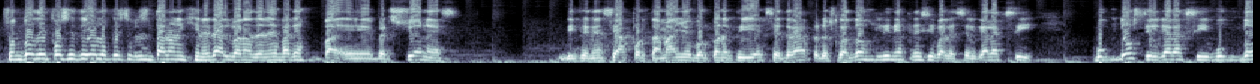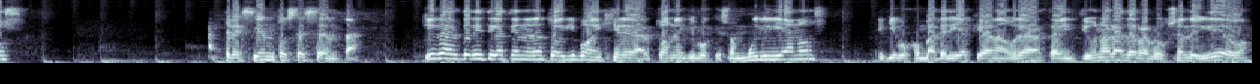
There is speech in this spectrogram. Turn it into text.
Son dos dispositivos los que se presentaron en general, van a tener varias eh, versiones diferenciadas por tamaño, por conectividad, etcétera, pero son las dos líneas principales, el Galaxy Book 2 y el Galaxy Book 2 360. ¿Qué características tienen estos equipos en general? Son equipos que son muy livianos, equipos con baterías que van a durar hasta 21 horas de reproducción de video,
